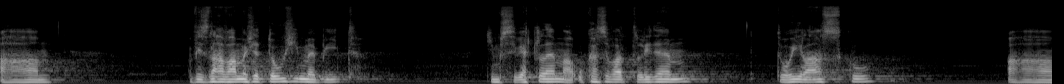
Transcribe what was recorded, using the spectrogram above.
a vyznáváme, že toužíme být tím světlem a ukazovat lidem tvoji lásku a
